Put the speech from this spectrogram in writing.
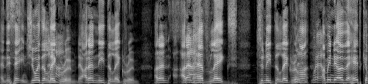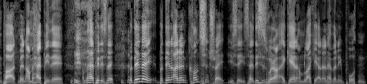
and they say, "Enjoy the leg Uh-huh. room." Now, I don't need the leg room. I don't. I don't have legs to need the leg room. I, I'm in the overhead compartment. I'm happy there. I'm happy to stay. But then they, but then I don't concentrate. You see, so this is where I, again I'm lucky. I don't have an important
